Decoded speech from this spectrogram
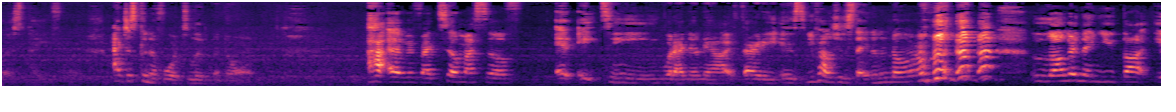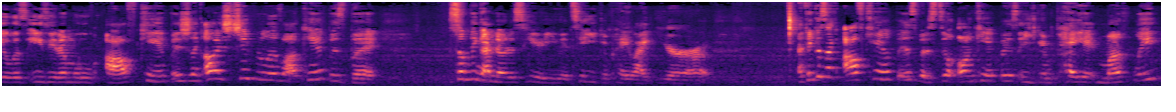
was paid for. I just couldn't afford to live in a dorm. However, if I tell myself at 18, what I know now at 30 is you probably should have stayed in the dorm longer than you thought it was easy to move off campus. Like, oh, it's cheaper to live off campus, but something I noticed here at UNT, you can pay like your, I think it's like off campus, but it's still on campus, and you can pay it monthly.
